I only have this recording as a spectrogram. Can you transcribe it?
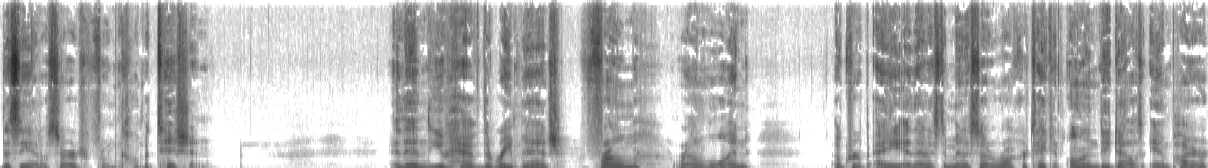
the Seattle Surge from competition. And then you have the rematch from round one of Group A, and that is the Minnesota Rokkr taking on the Dallas Empire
